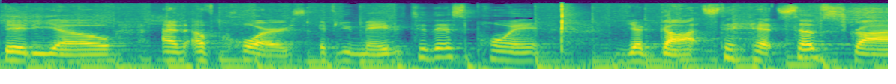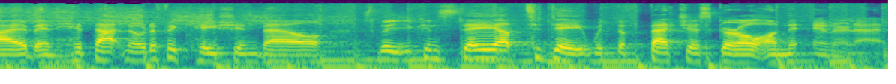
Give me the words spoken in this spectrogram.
video. And of course, if you made it to this point, you got to hit subscribe and hit that notification bell so that you can stay up to date with the fetchest girl on the internet.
